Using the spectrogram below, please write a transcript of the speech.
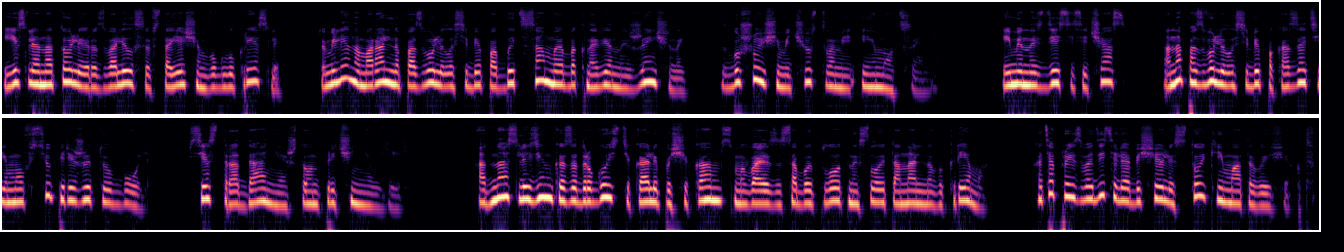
И если Анатолий развалился в стоящем в углу кресле, то Милена морально позволила себе побыть самой обыкновенной женщиной с бушующими чувствами и эмоциями. Именно здесь и сейчас она позволила себе показать ему всю пережитую боль, все страдания, что он причинил ей. Одна слезинка за другой стекали по щекам, смывая за собой плотный слой тонального крема, хотя производители обещали стойкий матовый эффект.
